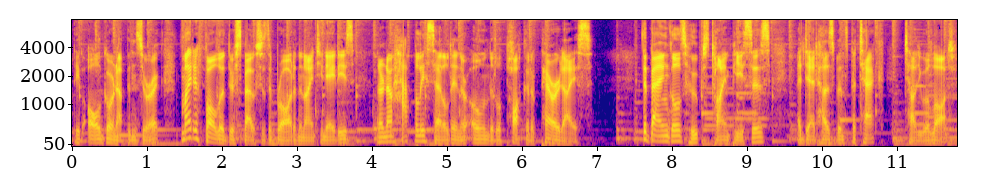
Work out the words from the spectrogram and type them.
they've all grown up in Zurich, might have followed their spouses abroad in the 1980s, and are now happily settled in their own little pocket of paradise. The bangles, hoops, timepieces, a dead husband's patek tell you a lot.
